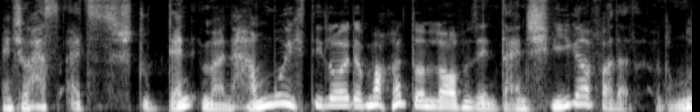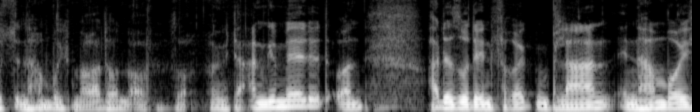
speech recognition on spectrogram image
Mensch, du hast als Student immer in Hamburg die Leute Marathon laufen sehen. Dein Schwiegervater, du musst in Hamburg Marathon laufen. So, habe mich da angemeldet und hatte so den verrückten Plan in Hamburg,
